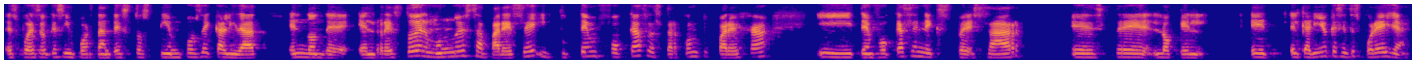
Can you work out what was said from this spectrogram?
Es por eso que es importante estos tiempos de calidad en donde el resto del mundo desaparece y tú te enfocas a estar con tu pareja y te enfocas en expresar este, lo que el, cariño que sientes por ella.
